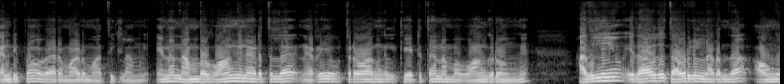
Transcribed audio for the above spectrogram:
கண்டிப்பாக வேறு மாடு மாற்றிக்கலாமுங்க ஏன்னா நம்ம வாங்கின இடத்துல நிறைய உத்தரவாதங்கள் கேட்டு தான் நம்ம வாங்குறோங்க அதுலேயும் ஏதாவது தவறுகள் நடந்தால் அவங்க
